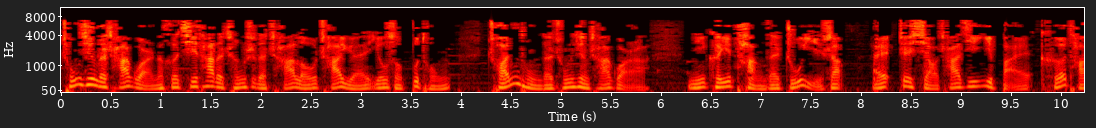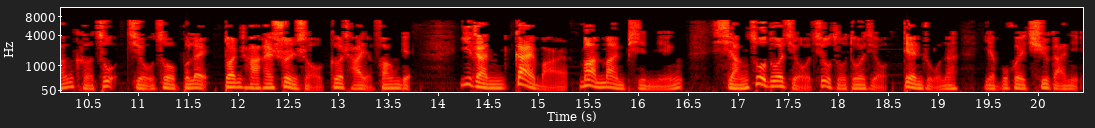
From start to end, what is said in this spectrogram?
重庆的茶馆呢，和其他的城市的茶楼、茶园有所不同。传统的重庆茶馆啊，你可以躺在竹椅上，哎，这小茶几一摆，可躺可坐，久坐不累，端茶还顺手，搁茶也方便。一盏盖碗，慢慢品茗，想坐多久就坐多久，店主呢也不会驱赶你。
